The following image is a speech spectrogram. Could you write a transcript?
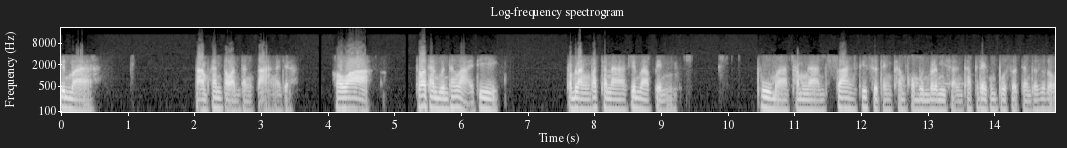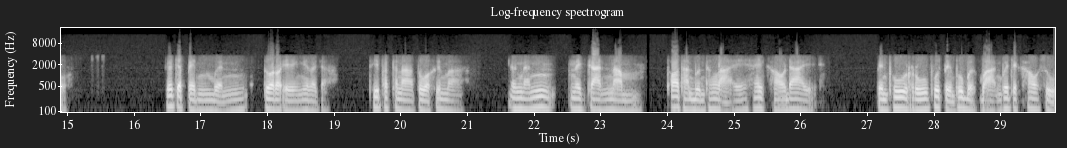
ขึ้นมา ตามขั้นตอนต่างๆอาจจะเพราะว่าท่อทันบุญทั้งหลายที่กำลังพัฒนาขึ้นมาเป็นผู้มาทำงานสร้างที่สุดแห่งธรรมของบุญบารมีสันทัพพระเดชคุณปู่สดจันทสโรก็จะเป็นเหมือนตัวเราเองนี่แหละจ้ะที่พัฒนาตัวขึ้นมา ดังนั้นในการนำ ท่อทานบุญทั้งหลายให้เขาได้ เป็นผู้รู้ผู้ตื่นผู้เบิกบานเพื่อจะเข้าสู่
